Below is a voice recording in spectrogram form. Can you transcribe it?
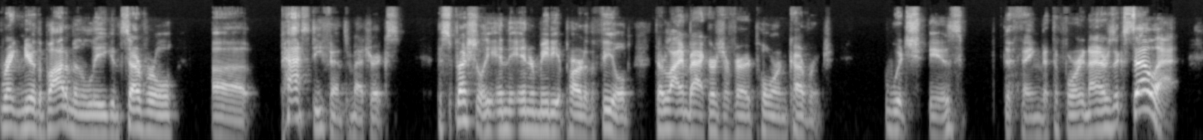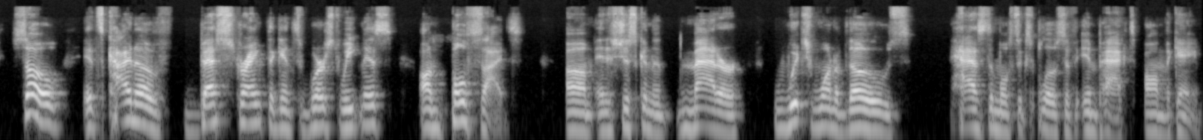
rank near the bottom of the league in several uh, pass defense metrics, especially in the intermediate part of the field. Their linebackers are very poor in coverage, which is the thing that the 49ers excel at. So it's kind of best strength against worst weakness on both sides. Um, and it's just going to matter which one of those has the most explosive impact on the game.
